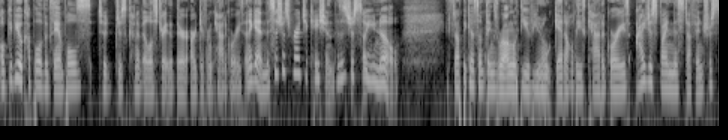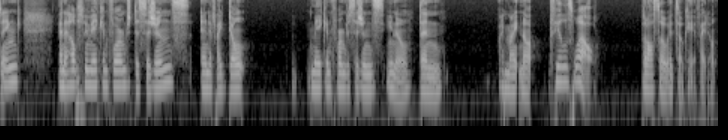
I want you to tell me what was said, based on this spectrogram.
I'll give you a couple of examples to just kind of illustrate that there are different categories. And again, this is just for education. This is just so you know. It's not because something's wrong with you if you don't get all these categories. I just find this stuff interesting and it helps me make informed decisions. And if I don't make informed decisions, you know, then I might not feel as well. But also, it's okay if I don't.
